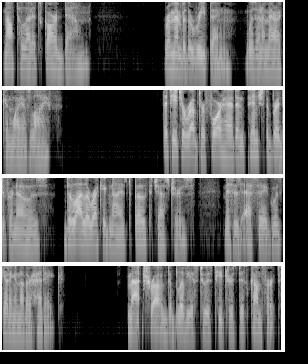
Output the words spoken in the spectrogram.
not to let its guard down. Remember the reaping was an American way of life. The teacher rubbed her forehead and pinched the bridge of her nose. Delilah recognized both gestures. Mrs. Essig was getting another headache. Matt shrugged, oblivious to his teacher's discomfort.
